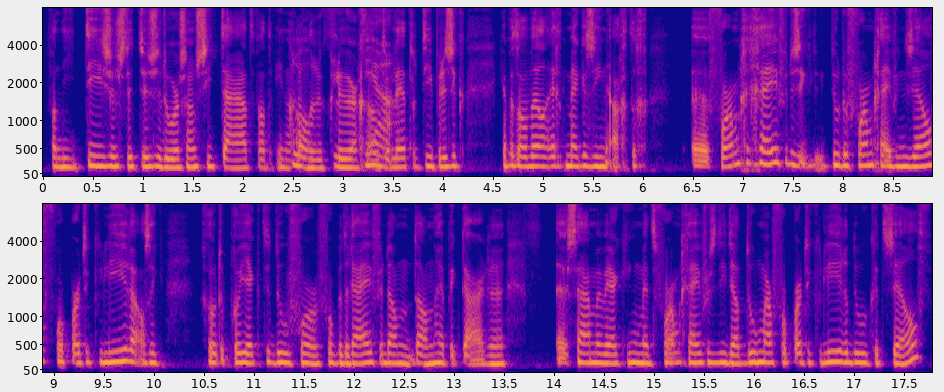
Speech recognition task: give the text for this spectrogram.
van die teasers ertussendoor, zo'n citaat wat in een andere kleur, groter Ja. lettertype. Dus ik, ik heb het al wel echt magazine-achtig eh, vormgegeven. Dus ik, ik doe de vormgeving zelf voor particulieren. Als ik grote projecten doe voor, voor bedrijven, dan, dan heb ik daar eh, samenwerking met vormgevers die dat doen. Maar voor particulieren doe ik het zelf.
